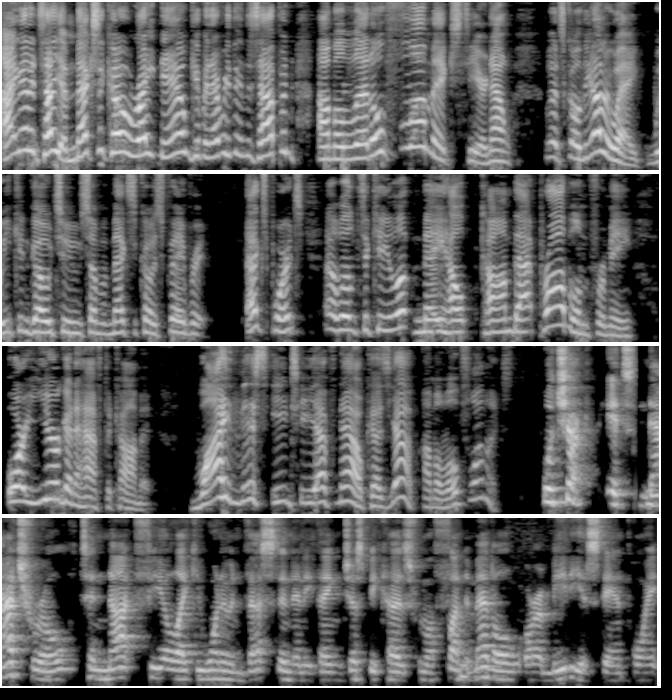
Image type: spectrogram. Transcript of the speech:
I got to tell you, Mexico right now, given everything that's happened, I'm a little flummoxed here. Now, let's go the other way. We can go to some of Mexico's favorite exports. A little tequila may help calm that problem for me, or you're going to have to calm it. Why this ETF now? Because, yeah, I'm a little flummoxed. Well, Chuck, it's natural to not feel like you want to invest in anything just because, from a fundamental or a media standpoint,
